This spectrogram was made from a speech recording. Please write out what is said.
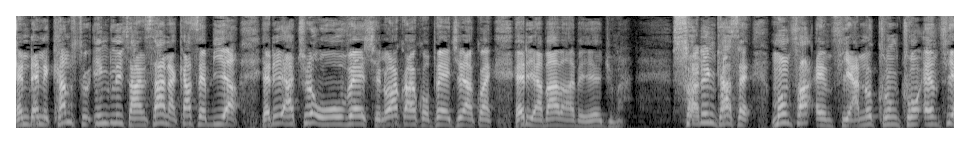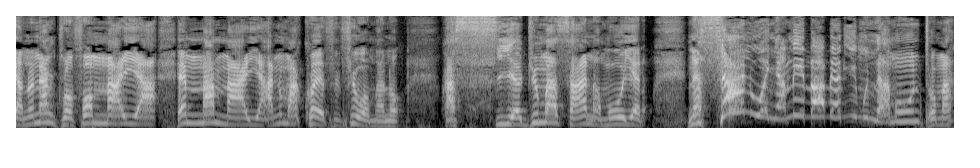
and then it comes to english ansa na kasa bi a yɛde atwerɛ wo version sɔre nka sɛ momfa mfiano kronkron mfiano na nkurɔfoɔ mmaayea mma mmaayea no makɔ afifi wɔ ma no. Kwasi adwuma saa na moyɛ no. Na saa no wɔ nyame ba baabi mu na mo ntoma.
